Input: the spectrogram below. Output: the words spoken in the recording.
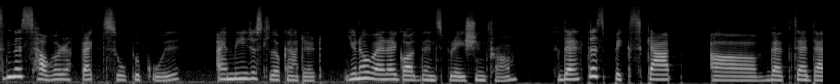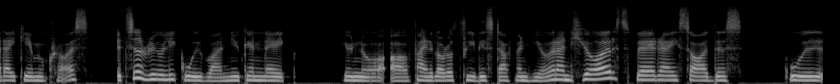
isn't this hover effect super cool? I mean, just look at it. You know where I got the inspiration from? So there's this Pixcap uh, website that I came across. It's a really cool one. You can like, you know, uh, find a lot of 3D stuff in here. And here's where I saw this cool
